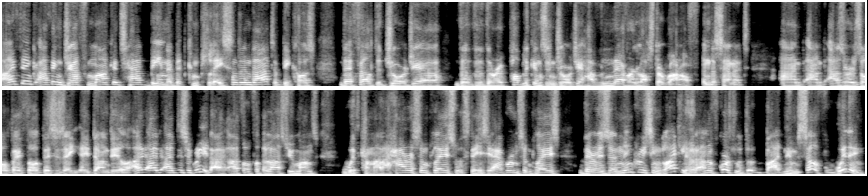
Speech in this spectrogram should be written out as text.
I think I think Jeff markets had been a bit complacent in that because they felt that Georgia, the, the, the Republicans in Georgia have never lost a runoff in the Senate and and as a result, they thought this is a, a done deal. I, I, I disagreed. I, I, thought for the last few months, with Kamala Harris in place, with Stacey Abrams in place, there is an increasing likelihood, and of course with Biden himself winning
